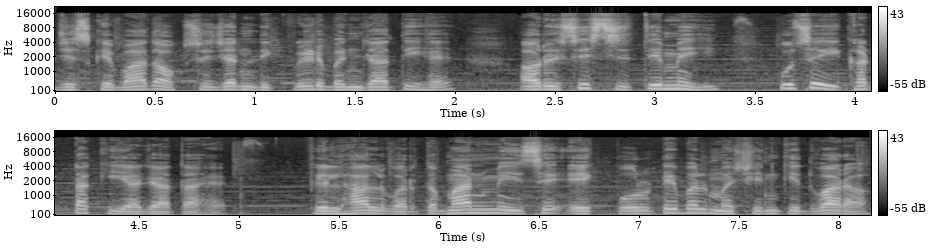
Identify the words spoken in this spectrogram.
जिसके बाद ऑक्सीजन लिक्विड बन जाती है और इसी स्थिति में ही उसे इकट्ठा किया जाता है। फ़िलहाल वर्तमान में इसे एक पोर्टेबल मशीन के द्वारा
